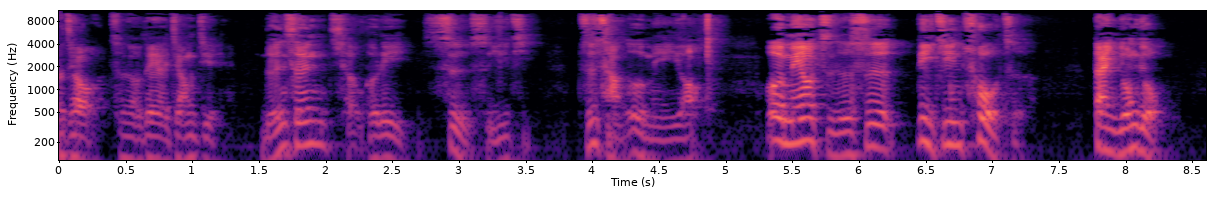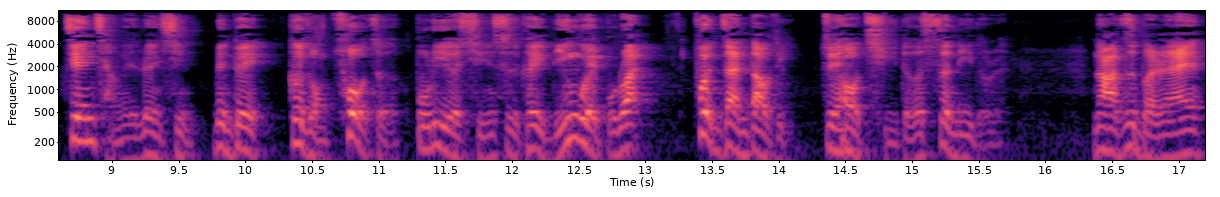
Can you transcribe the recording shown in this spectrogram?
大家好，陈老爹来讲解《人生巧克力》四十一集《职场二枚腰》。二枚腰指的是历经挫折，但拥有坚强的韧性，面对各种挫折不利的形势，可以临危不乱，奋战到底，最后取得胜利的人。那日本人呢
